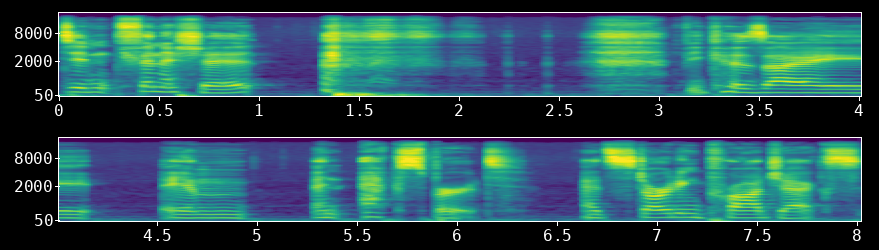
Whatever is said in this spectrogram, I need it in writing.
didn't finish it because I am an expert at starting projects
